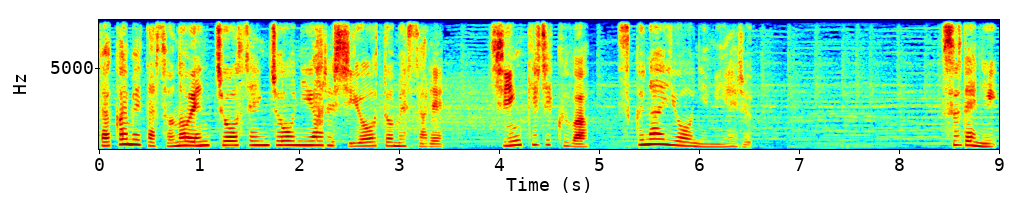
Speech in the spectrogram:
高めたその延長線上にある仕様とめされ、新規軸は少ないように見える。すでに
